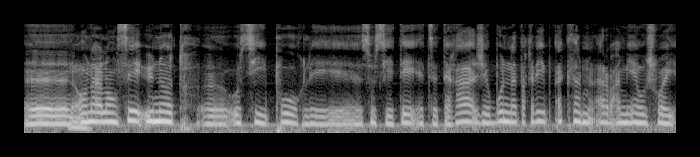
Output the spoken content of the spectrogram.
on a lancé un autre aussi pour les sociétés et cetera جابوا لنا تقريبا أكثر من 400 وشويه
